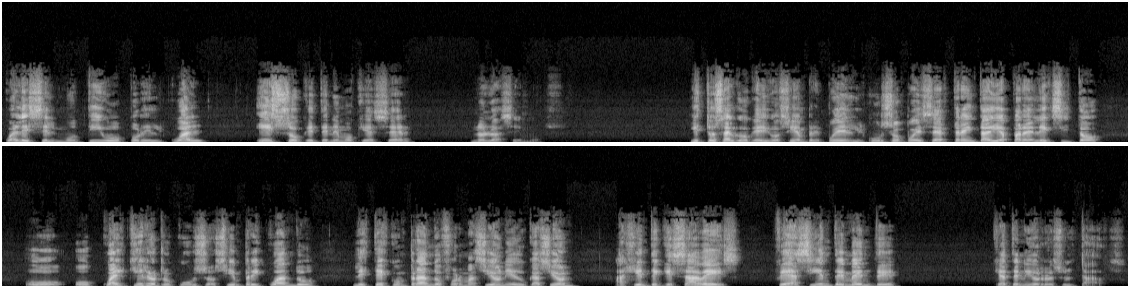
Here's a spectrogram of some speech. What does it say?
¿Cuál es el motivo por el cual eso que tenemos que hacer no lo hacemos? Y esto es algo que digo siempre, el curso puede ser 30 días para el éxito o, o cualquier otro curso, siempre y cuando le estés comprando formación y educación a gente que sabes fehacientemente que ha tenido resultados.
